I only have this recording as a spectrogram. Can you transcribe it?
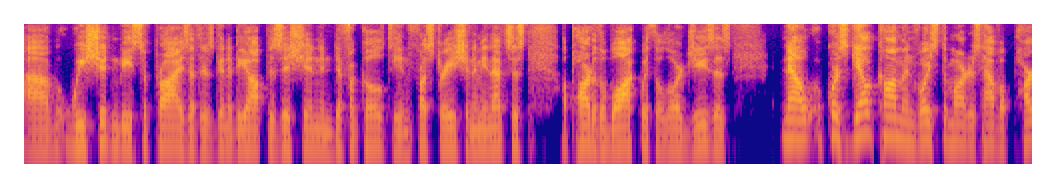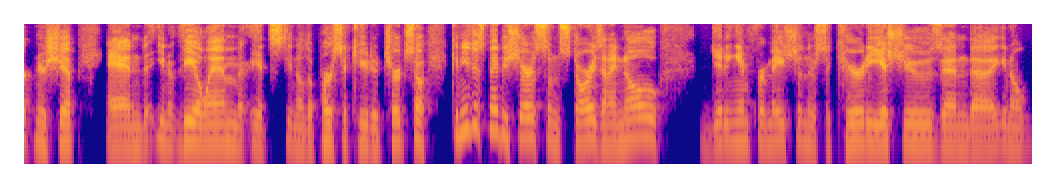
uh, we shouldn't be surprised that there's going to be opposition and difficulty and frustration. I mean, that's just a part of the walk with the Lord Jesus. Now, of course, Galcom and Voice of the Martyrs have a partnership, and you know, VOM, it's you know the persecuted church. So, can you just maybe share some stories? And I know getting information there's security issues and uh, you know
